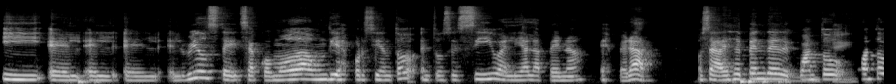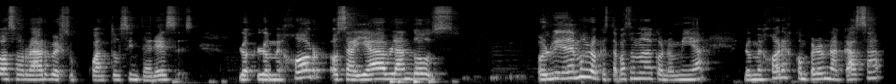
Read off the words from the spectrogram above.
y el, el, el, real estate se acomoda a un 10%, entonces sí valía la pena esperar. O sea, es depende de mm, cuánto, cuánto vas a ahorrar versus cuántos intereses. Lo, lo, mejor, o sea, ya hablando olvidemos lo que está pasando en la economía, lo mejor es comprar una casa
